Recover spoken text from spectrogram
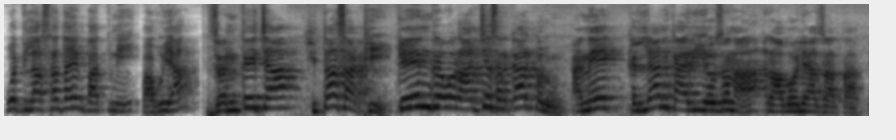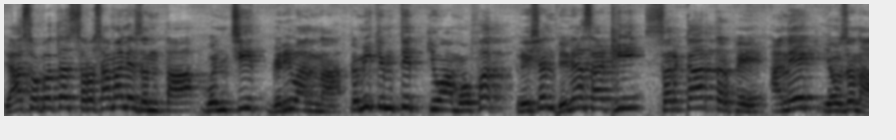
व दिलासादायक बातमी पाहूया. जनतेच्या हितासाठी केंद्र व राज्य सरकारकडून अनेक कल्याणकारी योजना राबवल्या जातात. यासोबतच सर्वसामान्य जनता वंचित गरिबांना कमी किमतीत किंवा मोफत रेशन देण्यासाठी सरकारतर्फे अनेक योजना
